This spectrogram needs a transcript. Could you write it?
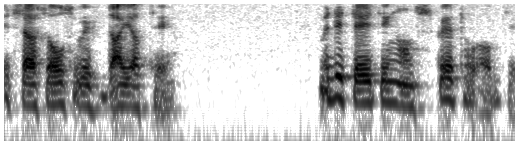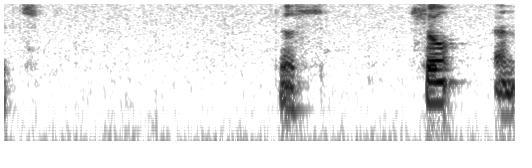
It starts also with dayate, meditating on spiritual objects. Yes. So, and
